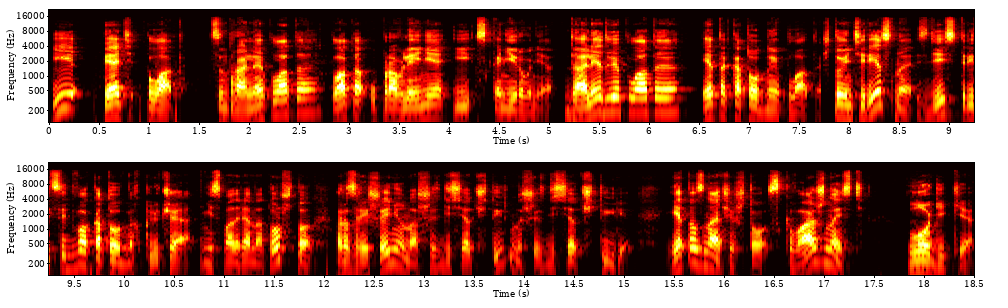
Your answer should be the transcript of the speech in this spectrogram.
и 5 плат. Центральная плата, плата управления и сканирования. Далее две платы – это катодные платы. Что интересно, здесь 32 катодных ключа, несмотря на то, что разрешение у нас 64 на 64. Это значит, что скважность логики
